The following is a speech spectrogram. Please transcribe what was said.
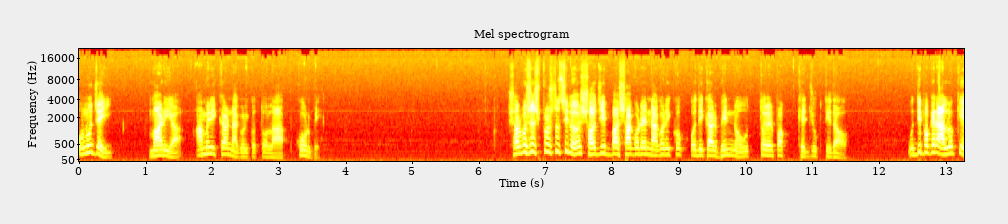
অনুযায়ী মারিয়া আমেরিকার নাগরিকত্ব লাভ করবে। সর্বশেষ প্রশ্ন ছিল, সজীব বা সাগরের নাগরিক অধিকার ভিন্ন, উত্তরের পক্ষে যুক্তি দাও। উদ্দীপকের আলোকে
